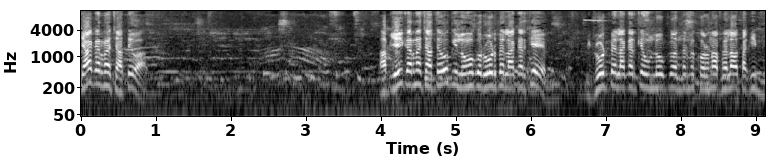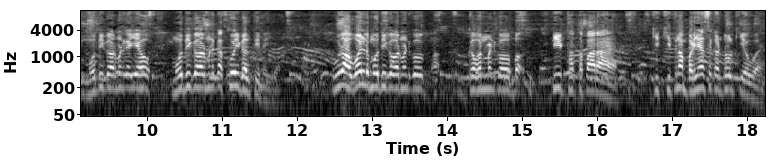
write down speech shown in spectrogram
क्या करना चाहते हो आप? आप यही करना चाहते हो कि लोगों को रोड पे ला करके, रोड पे ला करके उन लोगों के अंदर में कोरोना फैलाओ ताकि मोदी गवर्नमेंट का ये हो, मोदी गवर्नमेंट का कोई गलती नहीं है। पूरा वर्ल्ड मोदी गवर्नमेंट को गवर्नमेंट को पीठ थपथपा रहा है कि कितना बढ़िया से कंट्रोल किया हुआ है।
